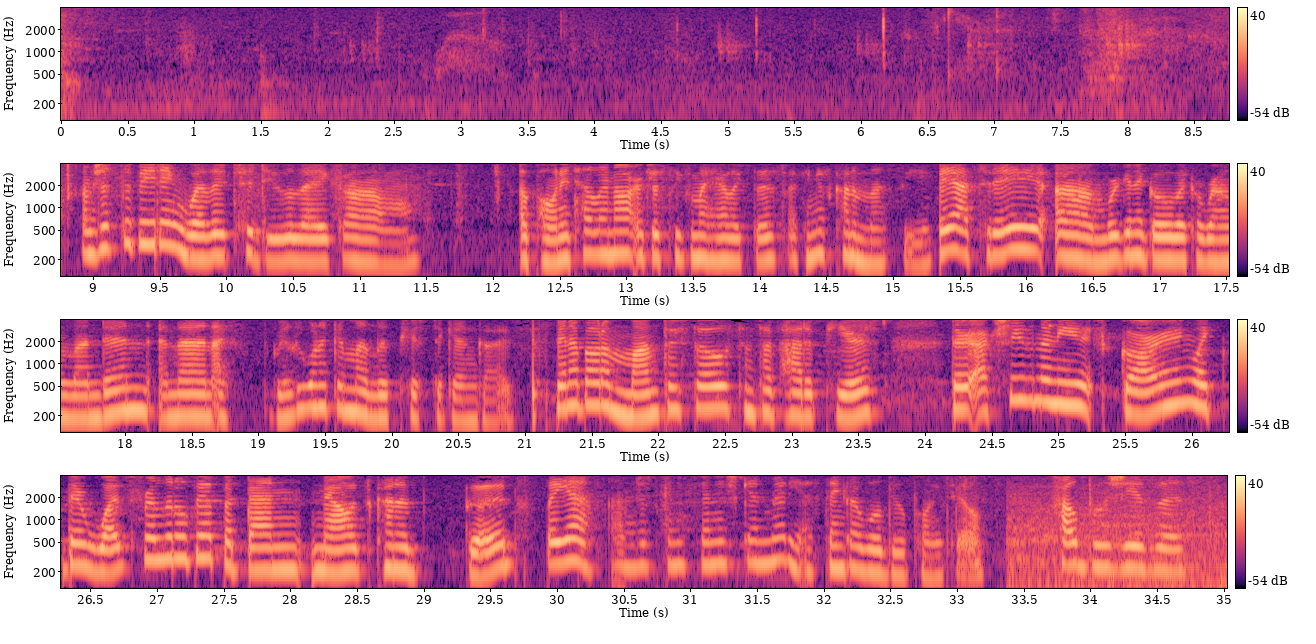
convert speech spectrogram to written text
I'm just debating whether to do like um a ponytail or not or just leave my hair like this. I think it's kind of messy. But yeah, today um we're gonna go like around London and then I really want to get my lip pierced again, guys. It's been about a month or so since I've had it pierced. There actually isn't any scarring like there was for a little bit, but then now it's kind of good. But yeah, I'm just gonna finish getting ready. I think I will do a ponytail. How bougie is this?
